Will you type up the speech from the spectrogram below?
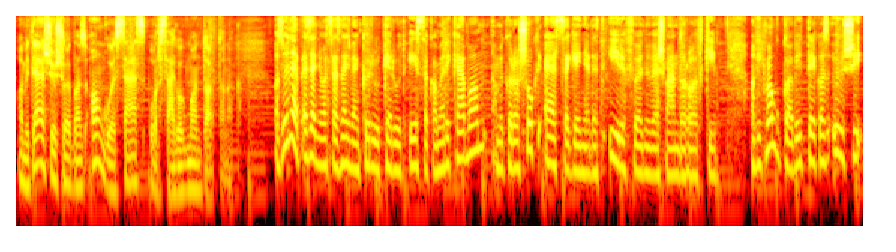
amit elsősorban az angol száz országokban tartanak. Az ünnep 1840 körül került Észak-Amerikában, amikor a sok elszegényedett ír földműves vándorolt ki, akik magukkal vitték az ősi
